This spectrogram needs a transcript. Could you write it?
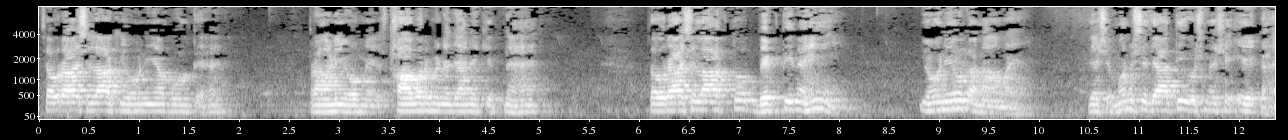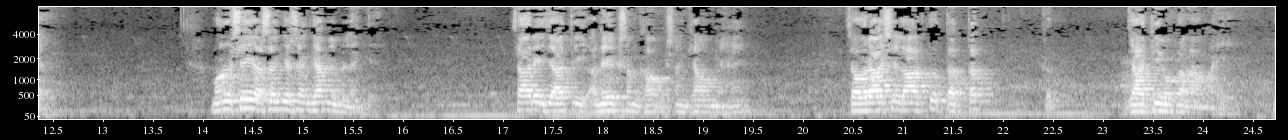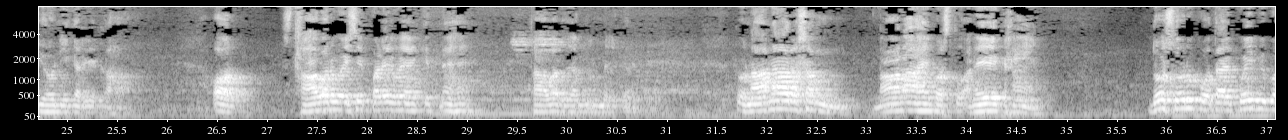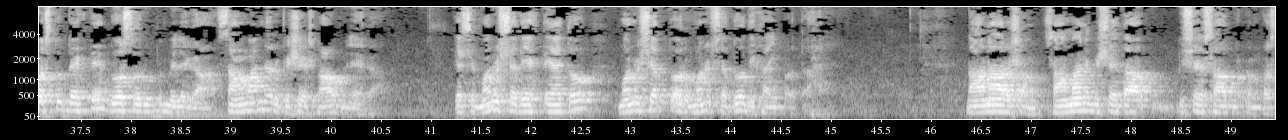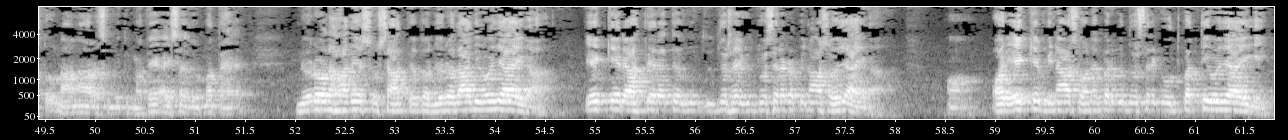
चौरासी लाख योनिया बोलते हैं। प्राणियों में, स्थावर में न जाने कितने हैं। चौरासी लाख तो व्यक्ति नहीं, योनियों का नाम है। जैसे मनुष्य जाति, उसमें से एक है। मनुष्य ही असंख्य संख्या में मिलेंगे। सारी जाति अनेक संख्याओं संख्याओं में है। चौरासी लाख तो तत्त जातियों का नाम है, योनि करके कहा। और स्थावर वैसे पड़े हुए हैं, कितने हैं? स्थावर जन्म मिलकर। तो नाना रसम, नाना है वस्तु, अनेक हैं। दो स्वरूप होता है, कोई भी वस्तु देखते हैं, दो स्वरूप मिलेगा, सामान्य और विशेष भाव मिलेगा। जैसे मनुष्य देखते हैं तो मनुष्यत्व और मनुष्य दो दिखाई पड़ता है। नाना रसम, सामान्य विषयता विशेषात्मक वस्तु, नाना रसम मत है ऐसा जो मत है, निरोधादि सुसाध्य तो निरोधादि हो जाएगा। एक के रहते रहते दूसरे दूसरे का विनाश हो जाएगा। हाँ, और एक के विनाश होने पर भी दूसरे की उत्पत्ति हो जाएगी।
